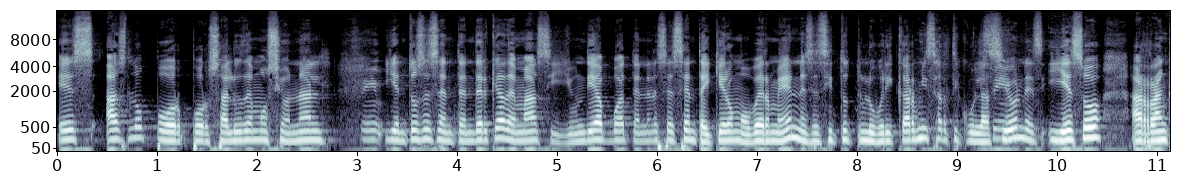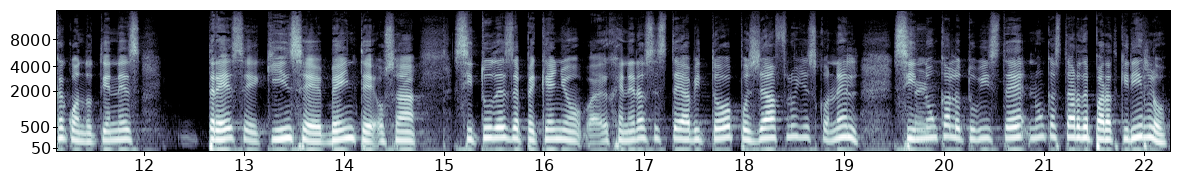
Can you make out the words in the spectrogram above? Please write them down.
es hazlo por, por salud emocional. Y entonces entender que además, si un día voy a tener 60 y quiero moverme, necesito lubricar mis articulaciones. Y eso arranca cuando tienes 13, 15, 20, o sea, si tú desde pequeño eh, generas este hábito, pues ya fluyes con él. Si nunca lo tuviste, nunca es tarde para adquirirlo.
